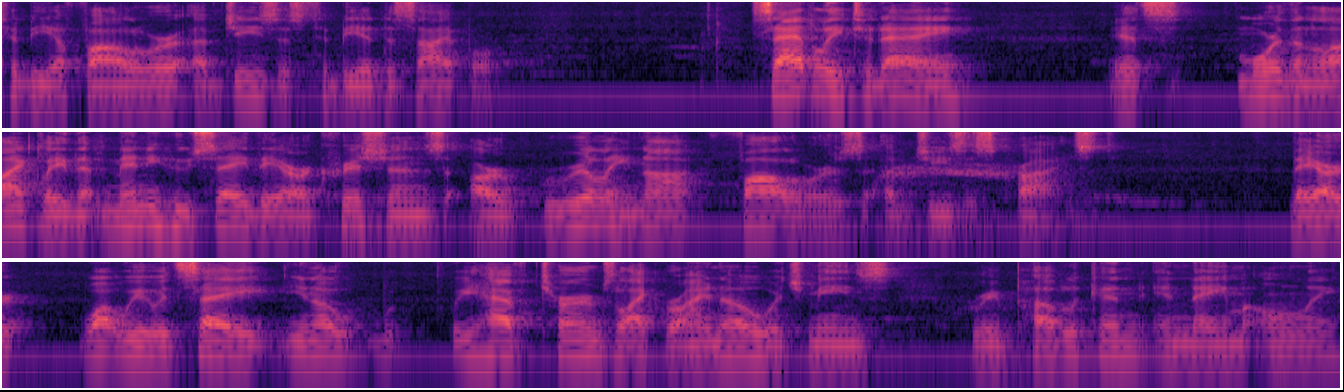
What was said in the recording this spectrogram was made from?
to be a follower of Jesus, to be a disciple. Sadly, today, it's more than likely that many who say they are Christians are really not followers of Jesus Christ. They are what we would say, you know, we have terms like RINO, which means Republican in name only.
